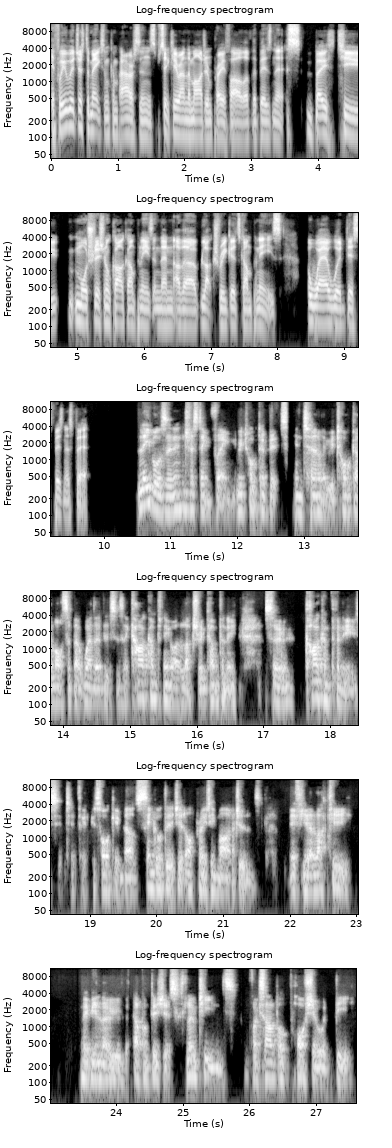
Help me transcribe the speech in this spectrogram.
If we were just to make some comparisons, particularly around the margin profile of the business, both to more traditional car companies and then other luxury goods companies, where would this business fit? Labels an interesting thing. We talked a bit internally. We talk a lot about whether this is a car company or a luxury company. So car companies, if you're talking about single digit operating margins, if you're lucky, maybe low double digits, low teens. For example, Porsche would be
